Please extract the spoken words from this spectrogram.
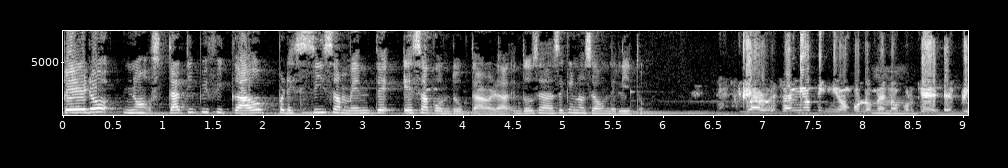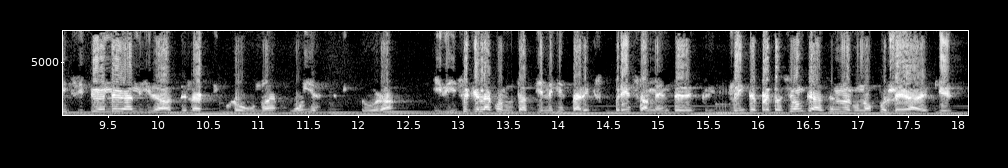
pero no está tipificado precisamente esa conducta, ¿verdad? Entonces hace que no sea un delito. Claro, esa es mi opinión por lo menos, mm. porque el principio de legalidad del artículo 1 es muy estricto, ¿verdad? Y dice que la conducta tiene que estar expresamente descrita. La interpretación que hacen algunos colegas es que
